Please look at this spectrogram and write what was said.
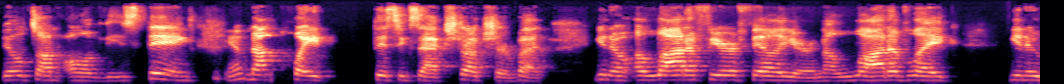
built on all of these things, yep. not quite this exact structure, but you know, a lot of fear of failure and a lot of like, you know,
